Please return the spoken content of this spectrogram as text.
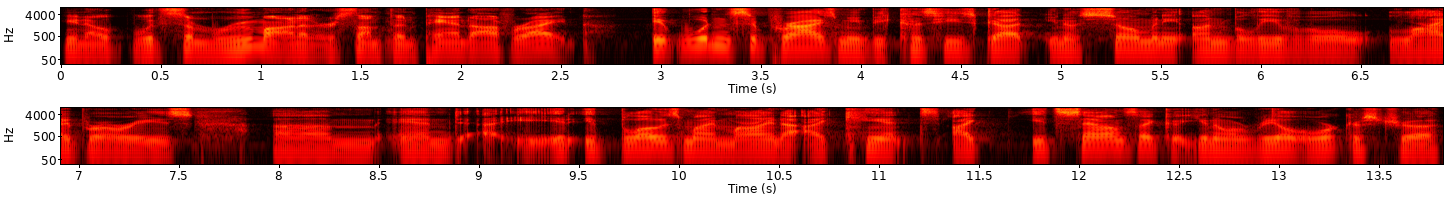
you know, with some room on it or something, panned off right. It wouldn't surprise me because he's got you know so many unbelievable libraries, um, and uh, it, it blows my mind. I can't. I it sounds like a, you know a real orchestra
